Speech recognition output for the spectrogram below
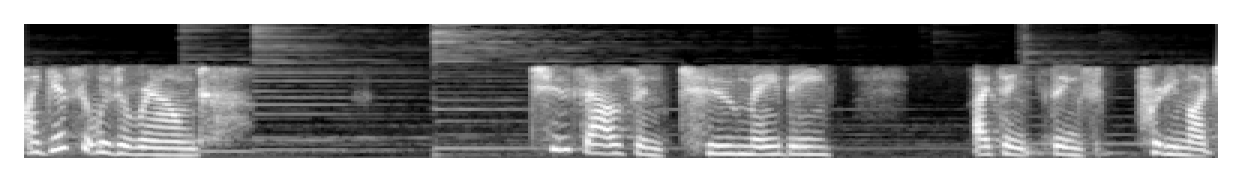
I guess it was around 2002, maybe. I think things pretty much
